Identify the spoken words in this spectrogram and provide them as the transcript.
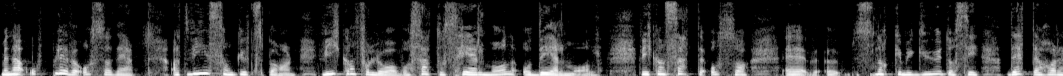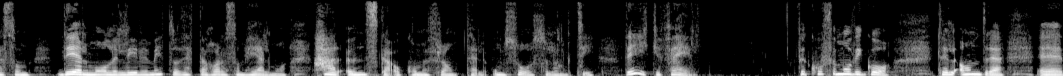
Men jeg opplever også det at vi som Guds barn vi kan få lov å sette oss helmål og delmål. Vi kan sette også, eh, snakke med Gud og si dette har jeg som delmål i livet mitt, og dette har jeg som helmål. Her ønsker jeg å komme fram til om så og så lang tid. Det er ikke feil. For hvorfor må vi gå til andre, eh,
